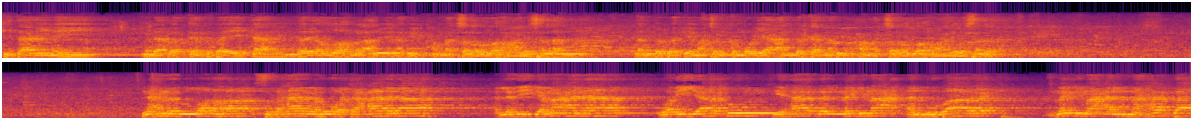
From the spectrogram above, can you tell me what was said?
kita ini mendapatkan kebaikan dari Allah melalui Nabi Muhammad sallallahu alaihi wasallam dan berbagai macam kemuliaan berkat Nabi Muhammad sallallahu alaihi wasallam. نحمد الله سبحانه وتعالى الذي جمعنا وإياكم في هذا المجمع المبارك مجمع المحبة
